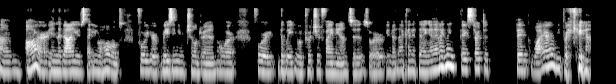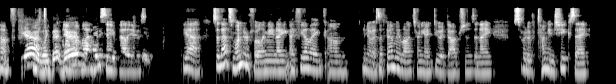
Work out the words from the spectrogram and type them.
um, are in the values that you hold for your raising your children or for the way you approach your finances or you know that kind of thing. And then i think they start to think why are we breaking up? Yeah like that why are we the same values. Yeah so that's wonderful. I mean i i feel like um you know as a family law attorney i do adoptions and i sort of tongue-in-cheek say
